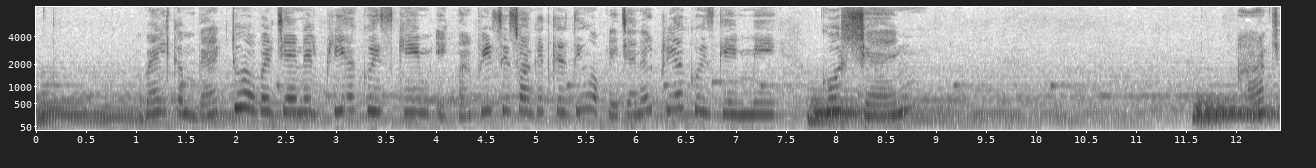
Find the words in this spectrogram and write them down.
Welcome back to our channel Priya quiz game एक बार फिर से स्वागत करती हूँ अपने चैनल प्रिया क्विज गेम में। क्वेश्चन आज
